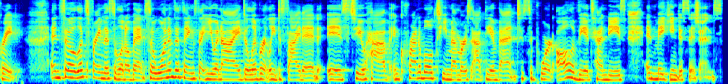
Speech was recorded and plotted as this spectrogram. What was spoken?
Great. And so let's frame this a little bit. So, one of the things that you and I deliberately decided is to have incredible team members at the event to support all of the attendees in making decisions.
